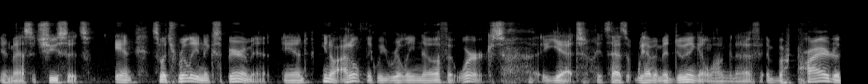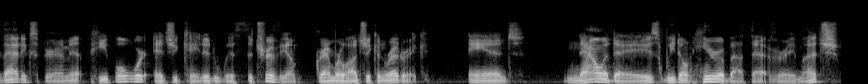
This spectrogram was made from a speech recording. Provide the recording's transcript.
in Massachusetts. And so it's really an experiment. And, you know, I don't think we really know if it works yet. It says we haven't been doing it long enough. And prior to that experiment, people were educated with the trivium, grammar, logic, and rhetoric. And nowadays, we don't hear about that very much.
